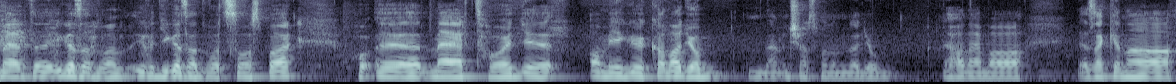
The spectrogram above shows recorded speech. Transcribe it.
mert igazad, van, vagy igazad volt Source Park, mert hogy amíg ők a nagyobb, nem is azt mondom nagyobb, hanem a, ezeken a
